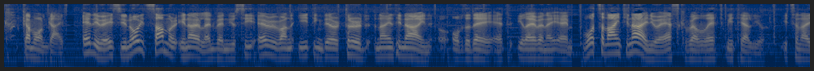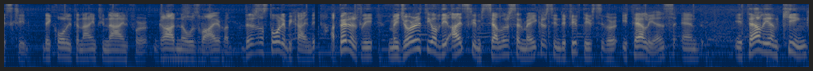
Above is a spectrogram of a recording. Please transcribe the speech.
come on, guys. Anyways, you know it's summer in Ireland when you see everyone eating their third 99 of the day at 11 a.m. What's a 99, you ask? Well, let me tell you. It's an ice cream. They call it a 99 for God knows why, but there's a story behind it. Apparently, majority of the ice cream sellers and makers in the 50s were Italians, and Italian king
